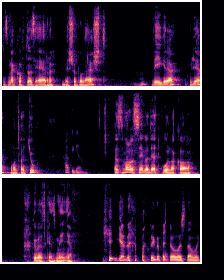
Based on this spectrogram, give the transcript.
ez megkapta az R besorolást. Végre, ugye, mondhatjuk. hát igen. Ez valószínűleg a Deadpoolnak a következménye. Igen, de tegnap este olvastam, hogy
